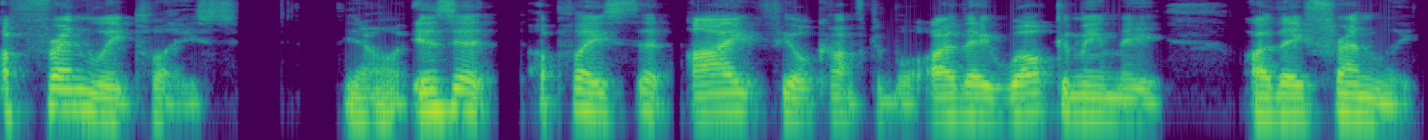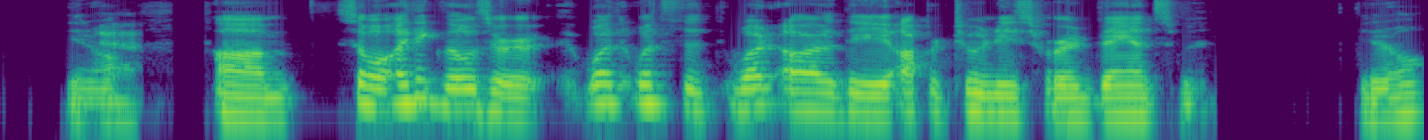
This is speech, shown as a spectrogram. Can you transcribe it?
a friendly place? You know is it a place that i feel comfortable? Are they welcoming me? Are they friendly? You know yeah. um, so i think those are what what's the what are the opportunities for advancement? You know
